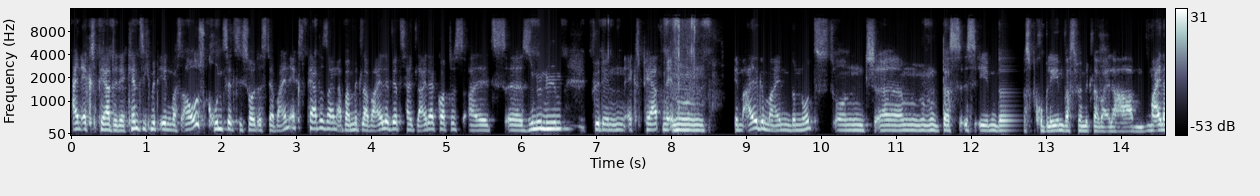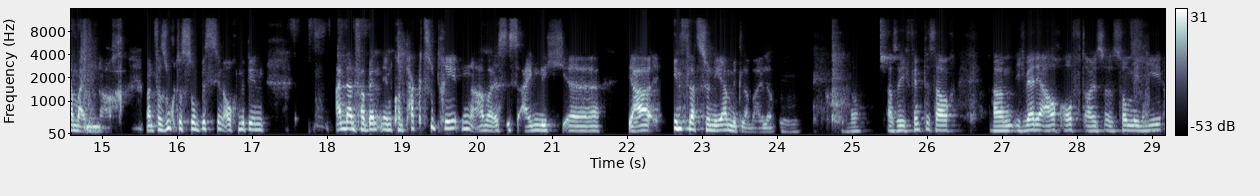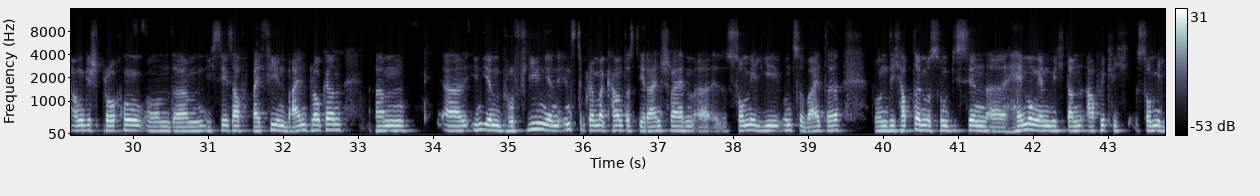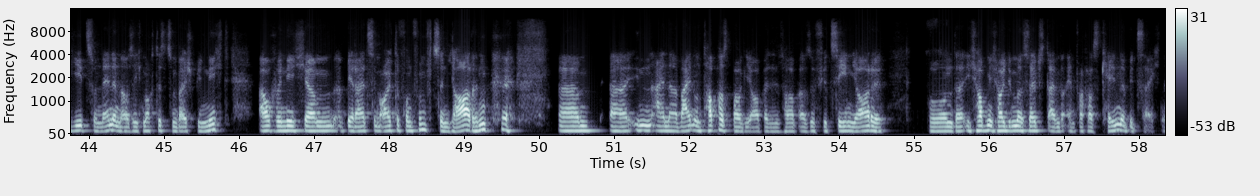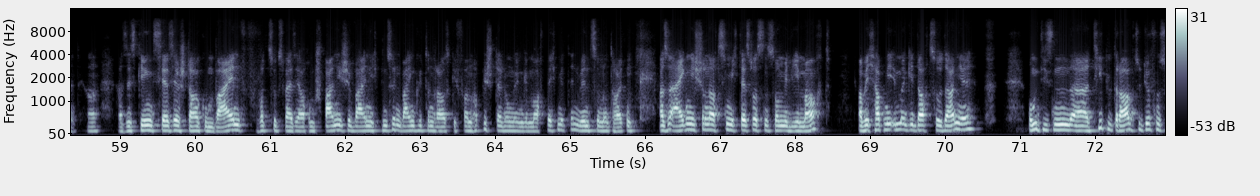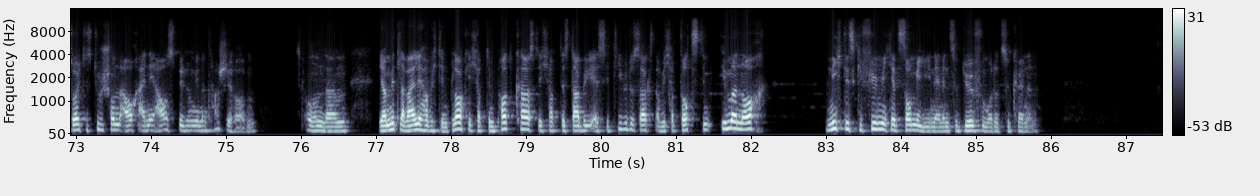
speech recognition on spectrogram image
ein Experte, der kennt sich mit irgendwas aus. Grundsätzlich sollte es der Weinexperte sein, aber mittlerweile wird es halt leider Gottes als äh, Synonym für den Experten im, im Allgemeinen benutzt. Und ähm, das ist eben das Problem, was wir mittlerweile haben, meiner Meinung nach. Man versucht es so ein bisschen auch mit den anderen Verbänden in Kontakt zu treten, aber es ist eigentlich äh, ja inflationär mittlerweile. Ja. Also ich finde es auch, ähm, ich werde auch oft als äh, Sommelier angesprochen und ähm, ich sehe es auch bei vielen Weinbloggern ähm, äh, in ihrem Profil, in ihrem Instagram-Account, dass die reinschreiben, äh, Sommelier und so weiter. Und ich habe da immer so ein bisschen äh, Hemmungen, mich dann auch wirklich Sommelier zu nennen. Also ich mache das zum Beispiel nicht, auch wenn ich ähm, bereits im Alter von 15 Jahren ähm, äh, in einer Wein- und Tapasbar gearbeitet habe, also für zehn Jahre. Und äh, ich habe mich halt immer selbst einfach, als Kellner bezeichnet. Ja. Also es ging sehr, sehr stark um Wein, vorzugsweise auch um spanische Weine. Ich bin zu den Weingütern rausgefahren, habe Bestellungen gemacht, mich mit den Winzern unterhalten. Also eigentlich schon auch ziemlich das, was ein Sommelier macht. Aber ich habe mir immer gedacht, so Daniel, um diesen äh, Titel tragen zu dürfen, solltest du schon auch eine Ausbildung in der Tasche haben. Und ähm, ja, mittlerweile habe ich den Blog, ich habe den Podcast, ich habe das WSET, wie du sagst, aber ich habe trotzdem immer noch nicht das Gefühl, mich jetzt Sommelier nennen zu dürfen oder zu können.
